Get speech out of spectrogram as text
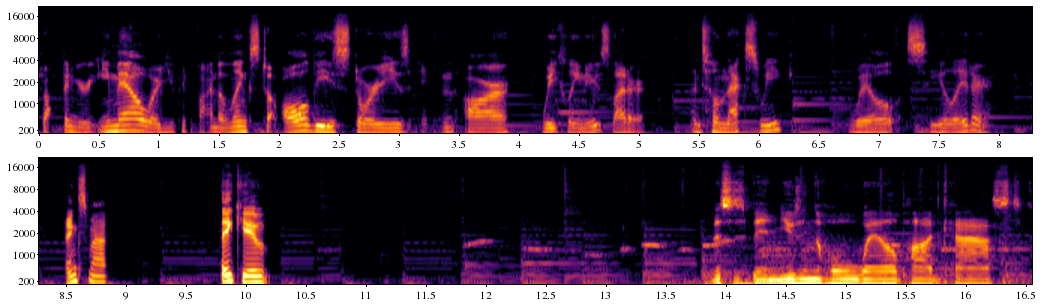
drop in your email where you can find the links to all these stories in our weekly newsletter. Until next week, we'll see you later. Thanks, Matt. Thank you. This has been Using the Whole Whale podcast.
